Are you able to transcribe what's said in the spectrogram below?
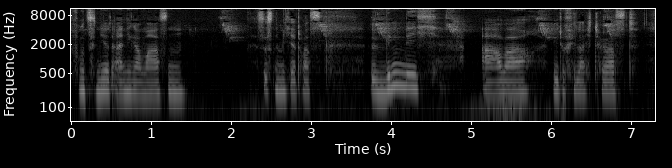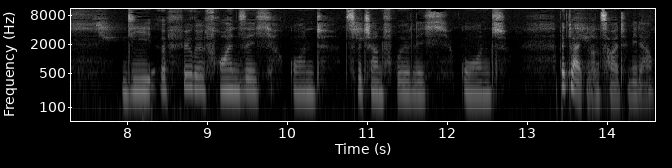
funktioniert einigermaßen. Es ist nämlich etwas windig, aber wie du vielleicht hörst, die Vögel freuen sich und zwitschern fröhlich und begleiten uns heute wieder.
